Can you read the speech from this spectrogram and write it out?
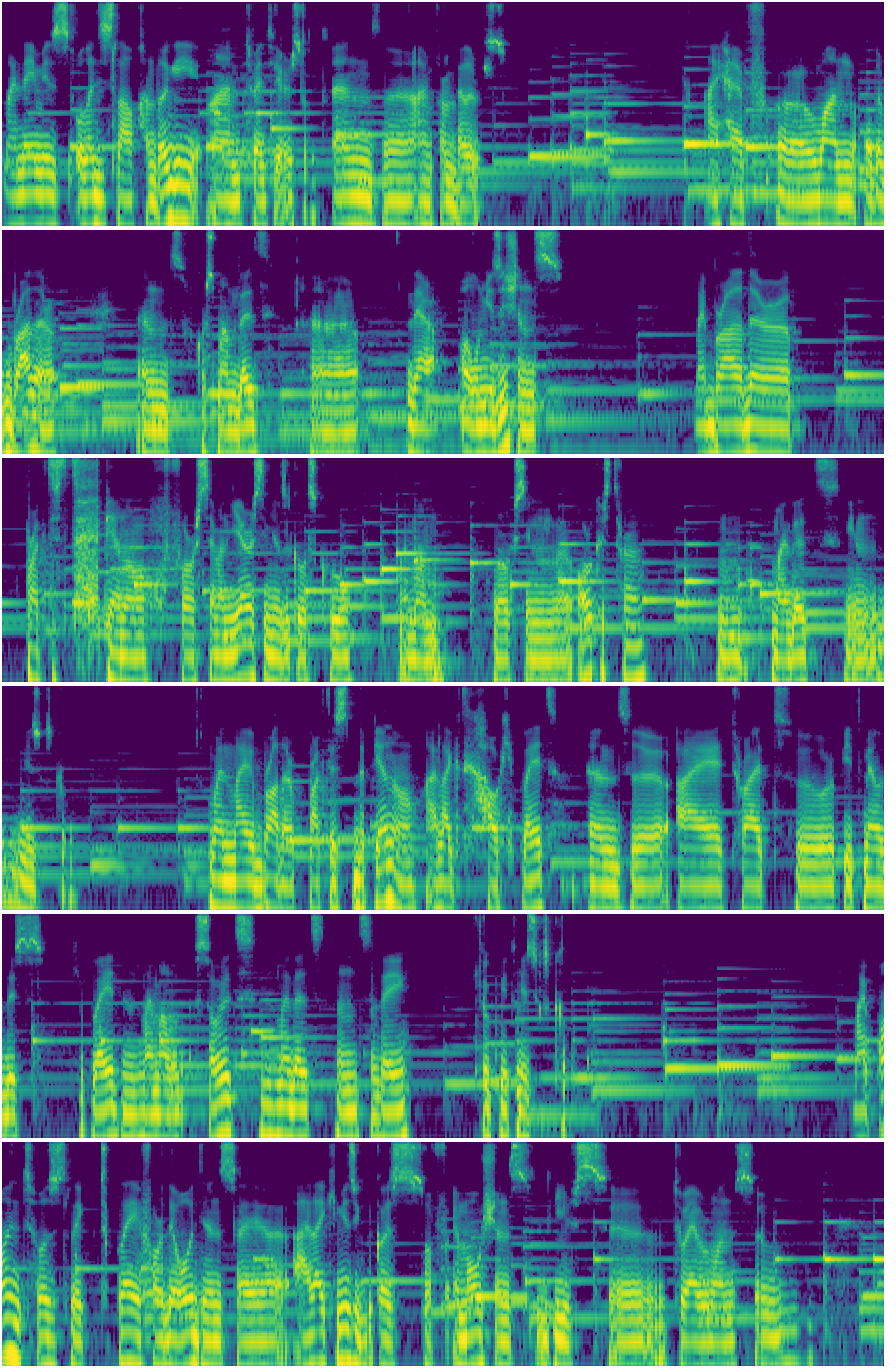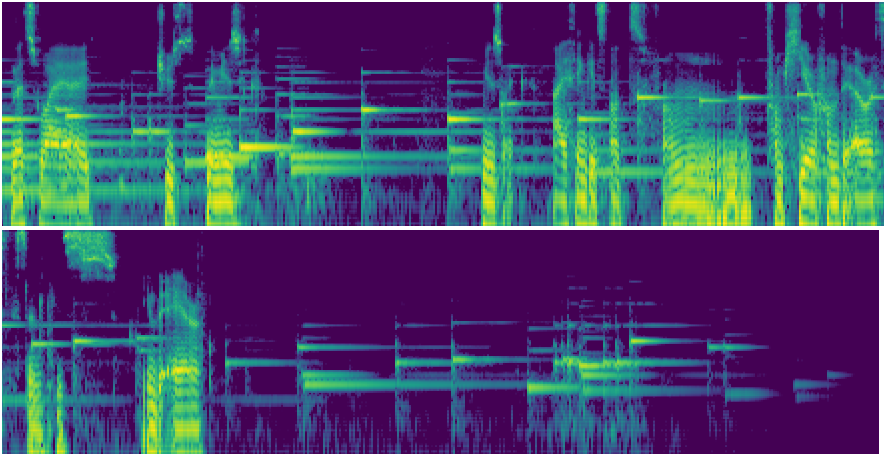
My name is Uladzislau Khandohi. I'm 20 years old and uh, I'm from Belarus. I have uh, one older brother and of course mom dad. Uh, they are all musicians. My brother practiced piano for seven years in musical school. My mom works in orchestra, mm, my dad in music school. When my brother practiced the piano, I liked how he played and uh, I tried to repeat melodies he played and my mom saw it in my dad and they took me to music school. My point was like to play for the audience. I, uh, I like music because of emotions it gives uh, to everyone, so that's why I choose the music. Music. I think it's not from from here, from the earth. I think it's in the air.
